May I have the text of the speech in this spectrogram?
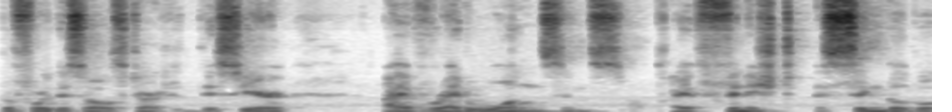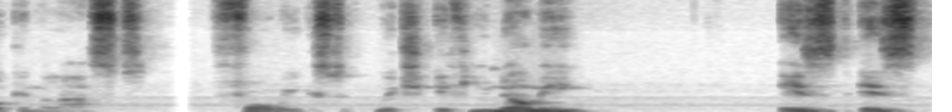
before this all started this year. I have read one since. I have finished a single book in the last four weeks, which, if you know me, is is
